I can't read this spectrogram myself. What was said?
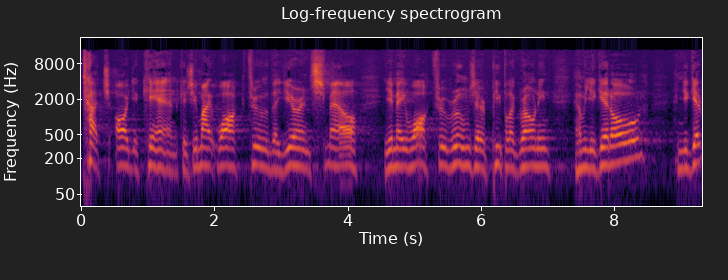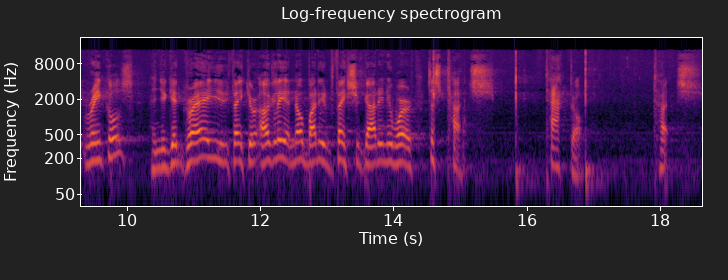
touch all you can because you might walk through the urine smell. You may walk through rooms where people are groaning. And when you get old and you get wrinkles and you get gray, you think you're ugly and nobody thinks you've got any worth. Just touch. Tactile. Touch.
